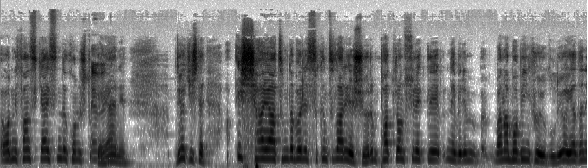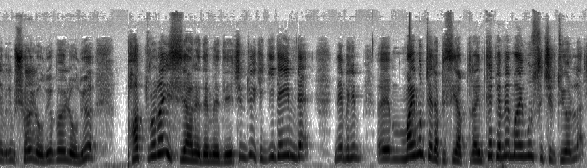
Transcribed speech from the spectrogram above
OnlyFans hikayesinde konuştuk Evet. ya yani. Diyor ki işte iş hayatımda böyle sıkıntılar yaşıyorum. Patron sürekli ne bileyim bana mobbing uyguluyor ya da ne bileyim şöyle oluyor böyle oluyor. Patrona isyan edemediği için diyor ki gideyim de ne bileyim e, maymun terapisi yaptırayım. Tepeme maymun sıçırtıyorlar.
